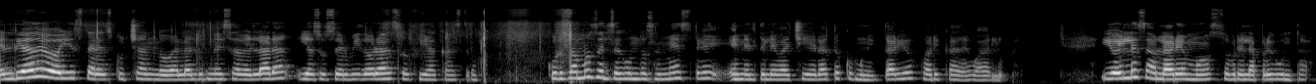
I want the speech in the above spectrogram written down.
el día de hoy estaré escuchando a la alumna Isabel Lara y a su servidora Sofía Castro. Cursamos el segundo semestre en el Telebachillerato Comunitario Fábrica de Guadalupe. Y hoy les hablaremos sobre la pregunta:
